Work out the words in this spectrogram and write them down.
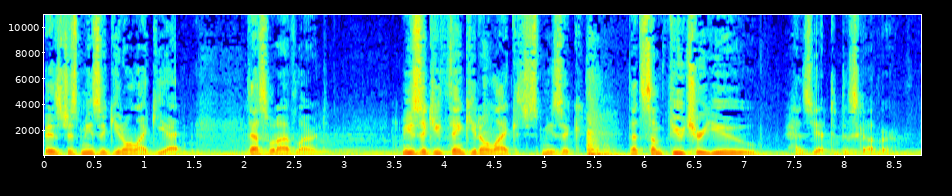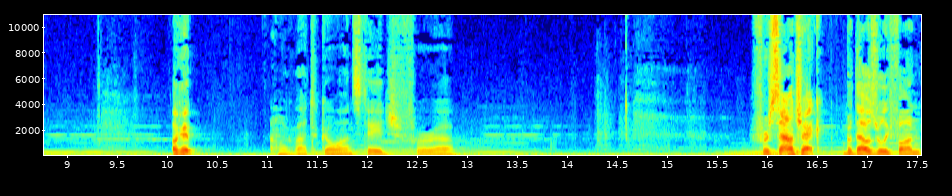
is just music you don't like yet. That's what I've learned. Music you think you don't like is just music that some future you has yet to discover. Okay, I'm about to go on stage for uh, for sound check, but that was really fun.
